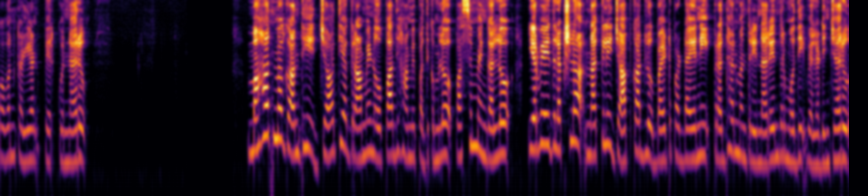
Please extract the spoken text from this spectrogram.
పవన్ కళ్యాణ్ పేర్కొన్నారు. మహాత్మాగాంధీ జాతీయ గ్రామీణ ఉపాధి హామీ పథకంలో పశ్చిమ బెంగాల్లో ఇరవై ఐదు లక్షల నకిలీ జాబ్ కార్డులు బయటపడ్డాయని ప్రధానమంత్రి నరేంద్ర మోదీ వెల్లడించారు.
